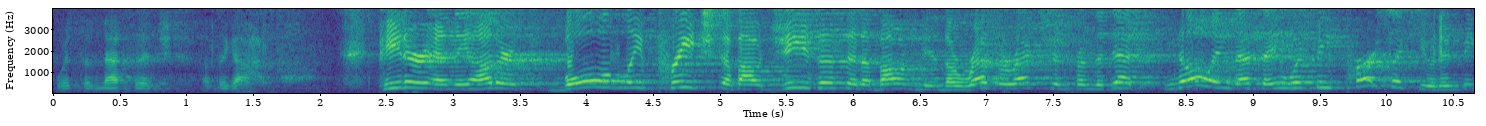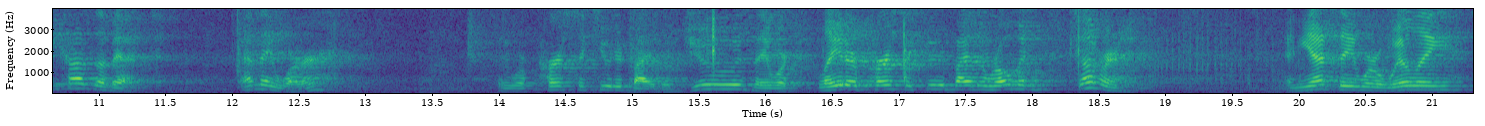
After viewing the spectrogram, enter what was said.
with the message of the gospel. Peter and the others boldly preached about Jesus and about the resurrection from the dead, knowing that they would be persecuted because of it. And they were. They were persecuted by the Jews, they were later persecuted by the Roman government. And yet they were willing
